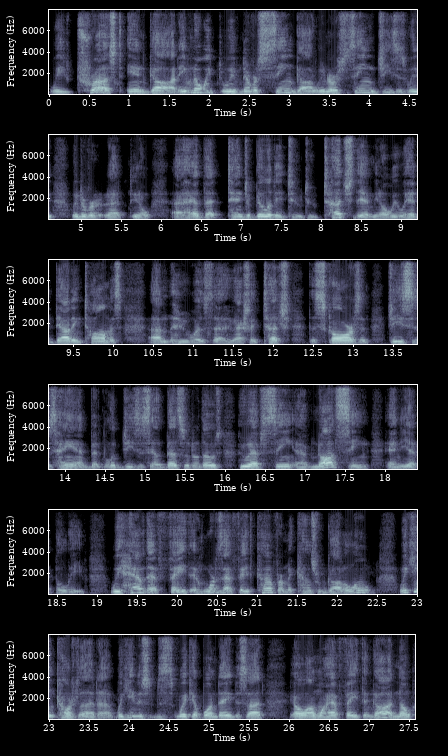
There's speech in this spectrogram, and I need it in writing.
we trust in God, even though we we've never seen God, we've never seen Jesus, we we never uh, you know uh, had that tangibility to to touch them. You know, we, we had doubting Thomas, um, who was uh, who actually touched the scars in Jesus' hand. But look, Jesus said, "Blessed are those who have seen, have not seen, and yet believe." We have that faith, and where does that faith come from? It comes from God alone. We can't conjure that up. We can't just, just wake up one day and decide, "Oh, I'm gonna have faith in God." No,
